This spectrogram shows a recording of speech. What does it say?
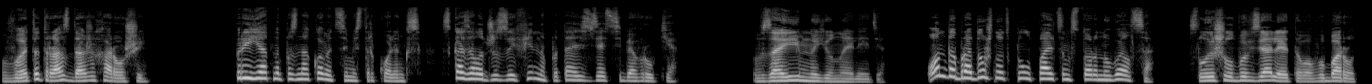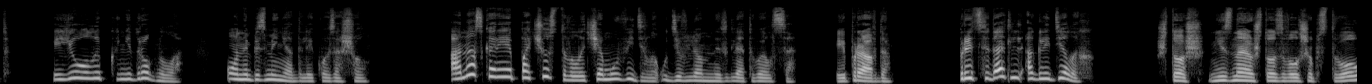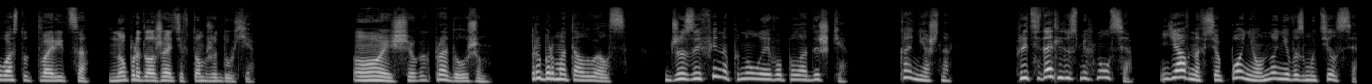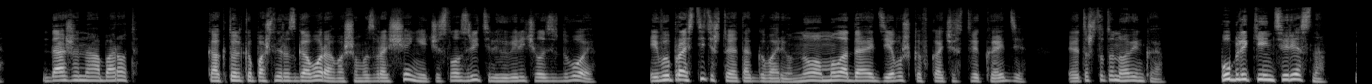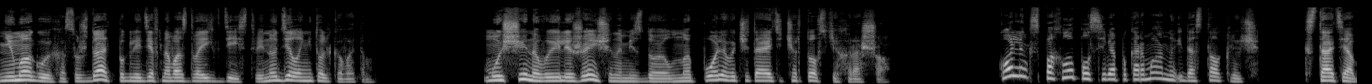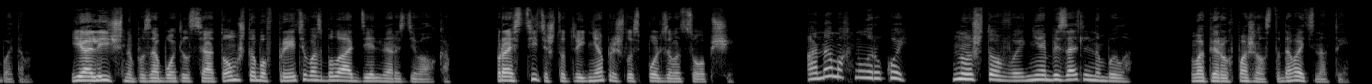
«В этот раз даже хороший». «Приятно познакомиться, мистер Коллингс», — сказала Джозефина, пытаясь взять себя в руки. «Взаимно, юная леди». Он добродушно ткнул пальцем в сторону Уэлса. «Слышал, вы взяли этого в оборот». Ее улыбка не дрогнула. Он и без меня далеко зашел. Она скорее почувствовала, чем увидела удивленный взгляд Уэлса. И правда. Председатель оглядел их. Что ж, не знаю, что за волшебство у вас тут творится, но продолжайте в том же духе. О, еще как продолжим, пробормотал Уэллс. Джозефина пнула его по лодыжке. Конечно. Председатель усмехнулся. Явно все понял, но не возмутился. Даже наоборот. Как только пошли разговоры о вашем возвращении, число зрителей увеличилось вдвое. И вы простите, что я так говорю, но молодая девушка в качестве Кэдди — это что-то новенькое. Публике интересно, не могу их осуждать, поглядев на вас двоих в действии, но дело не только в этом. Мужчина вы или женщина, мисс Дойл, но поле вы читаете чертовски хорошо. Коллингс похлопал себя по карману и достал ключ. Кстати, об этом. Я лично позаботился о том, чтобы впредь у вас была отдельная раздевалка. Простите, что три дня пришлось пользоваться общей. Она махнула рукой. Ну что вы, не обязательно было. Во-первых, пожалуйста, давайте на «ты».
